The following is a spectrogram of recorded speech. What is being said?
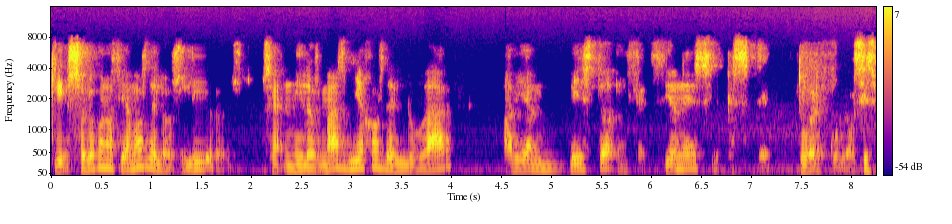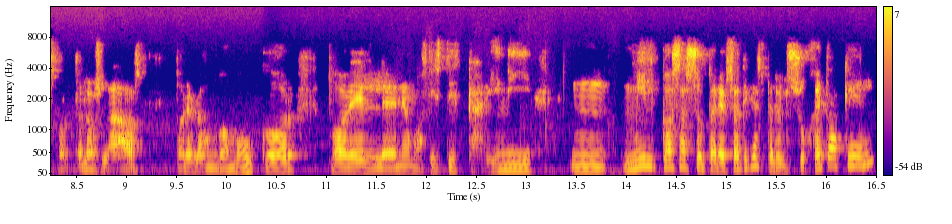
que solo conocíamos de los libros. O sea, ni los más viejos del lugar habían visto infecciones, que sé, tuberculosis por todos los lados, por el hongo mucor, por el neumocistis carini, mm, mil cosas súper exóticas, pero el sujeto aquel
